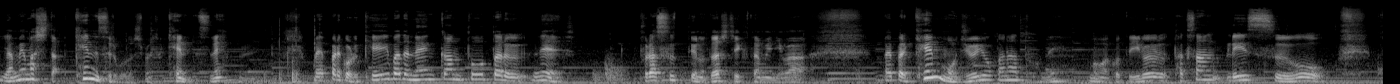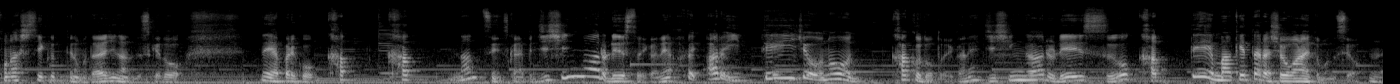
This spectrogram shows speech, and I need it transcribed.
やめました。剣することにしました。剣ですね。うんやっぱりこれ競馬で年間トータルねプラスっていうのを出していくためにはまあやっぱり剣も重要かなとね、まあ、まあこうやっていろいろたくさんレースをこなしていくっていうのも大事なんですけどでやっぱりこうかかなんていうんですかねやっぱ自信のあるレースというかねあるある一定以上の角度というかね自信があるレースを買って負けたらしょうがないと思うんですよ。うん、じ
